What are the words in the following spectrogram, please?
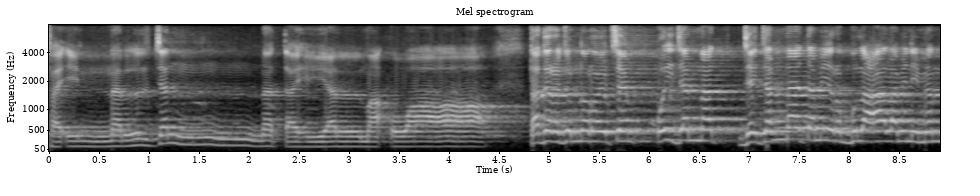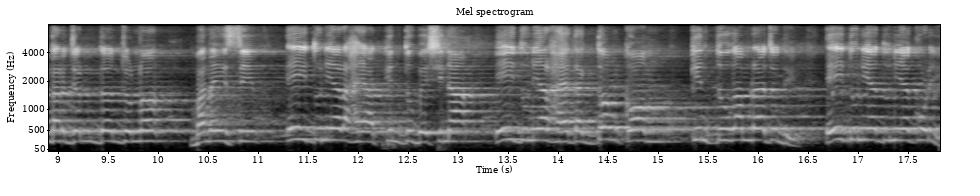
ফাইনাল জান্নাতা মাওয়া। তাদের জন্য রয়েছে ওই জান্নাত, যে জান্নাত আমি রব্বুল আলামিন ইমানদার জন্য বানাইছি। এই দুনিয়ার হায়াত কিন্তু বেশি না, এই দুনিয়ার হায়াত একদম কম। কিন্তু আমরা যদি এই দুনিয়া দুনিয়া করি,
